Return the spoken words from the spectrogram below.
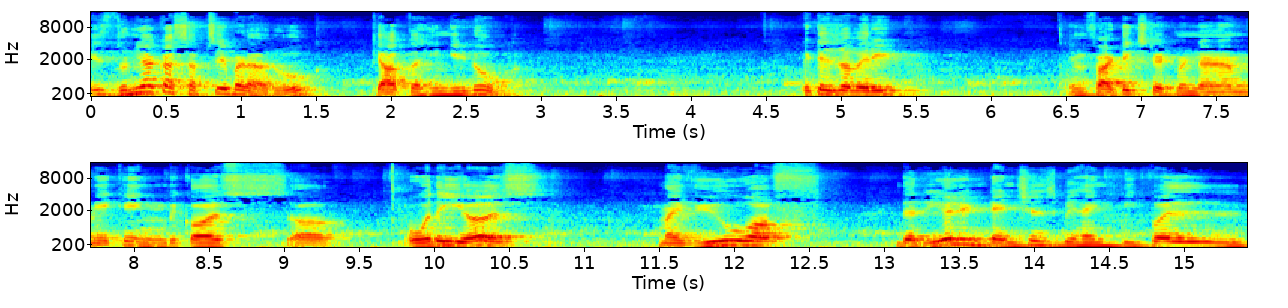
इस दुनिया का सबसे बड़ा रोग क्या कहेंगे लोग इट इज़ अ वेरी emphatic statement that I'm making because uh, over the years, my view of the real intentions behind people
